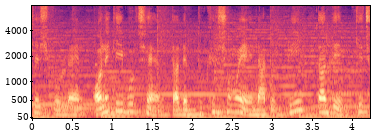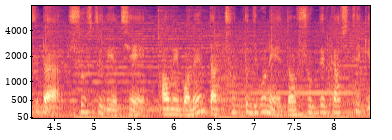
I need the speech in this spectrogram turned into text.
শেষ করলেন? অনেকেই বলছেন তাদের দুঃখের সময়ে নাটকটি তাদের কিছুটা স্বস্তি দিয়েছে। অমি বলেন, তার ছোট্ট জীবনে দর্শকদের কাছ থেকে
